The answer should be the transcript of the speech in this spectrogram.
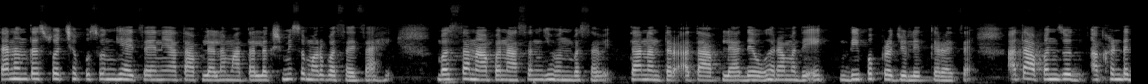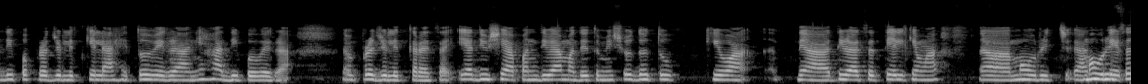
त्यानंतर स्वच्छ पुसून घ्यायचं आहे आणि आता आपल्याला माता लक्ष्मीसमोर बसायचं आहे. बसताना आपण आसन घेऊन बसावे. त्यानंतर आता आपल्या देवघरामध्ये एक दीप प्रज्वलित करायचा आहे आता आपण जो अखंड दीप प्रज्वलित केला आहे तो वेगळा आणि हा दीप वेगळा प्रज्वलित करायचा आहे या दिवशी आपण दिव्यामध्ये तुम्ही शुद्ध तूप किंवा तिळाचं तेल किंवा मोहरीचं मोहरीचं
